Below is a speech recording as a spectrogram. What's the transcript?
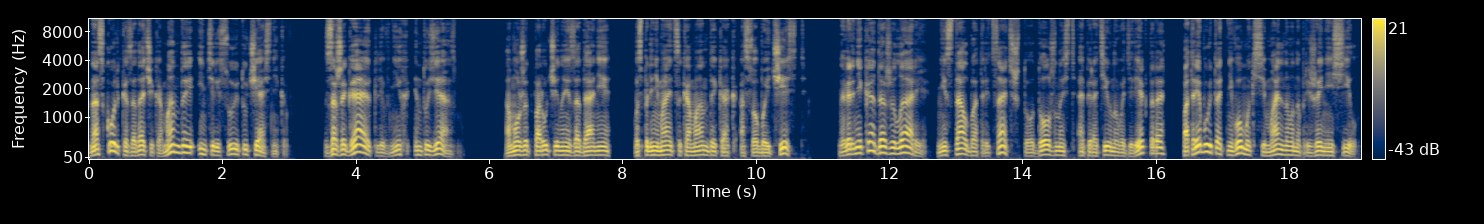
Насколько задачи команды интересуют участников? Зажигают ли в них энтузиазм? А может, порученное задание воспринимается командой как особая честь? Наверняка даже Ларри не стал бы отрицать, что должность оперативного директора потребует от него максимального напряжения сил,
